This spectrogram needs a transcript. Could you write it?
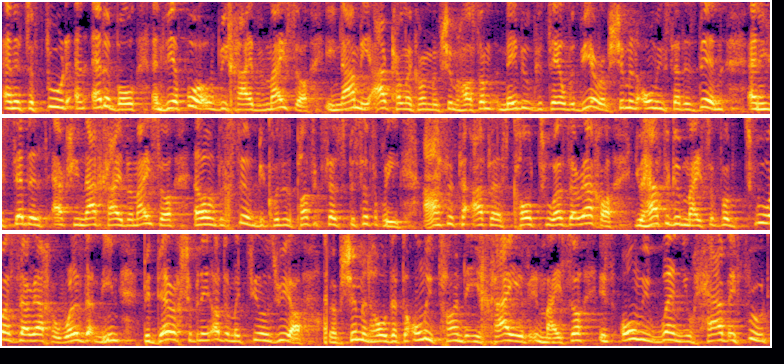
and it's a food and edible, and therefore it will be chayiv b'maisa. Inami ad like Rabbi Shimon. Maybe we could say over there, Rabbi Shimon only said his din, and he said that it's actually not chayiv b'maisa el because the pasuk says specifically asa to asa is called tu azarecha. You have to give maisa from tu azarecha. What does that mean? B'derech shebnei adam mitzil zriya. Rabbi Shimon holds that the only time that you chayiv in maisa is only when you have a fruit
